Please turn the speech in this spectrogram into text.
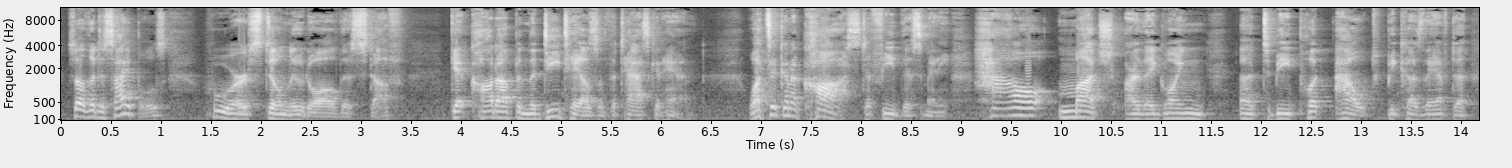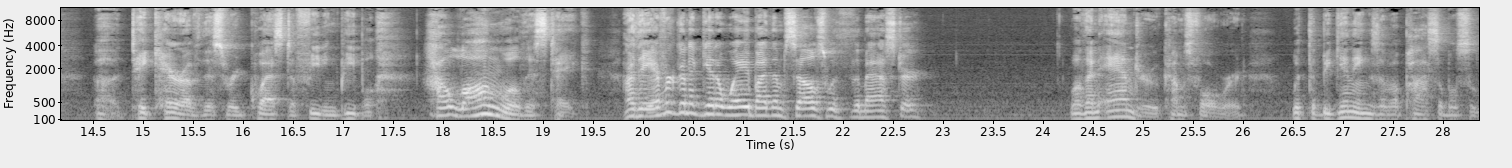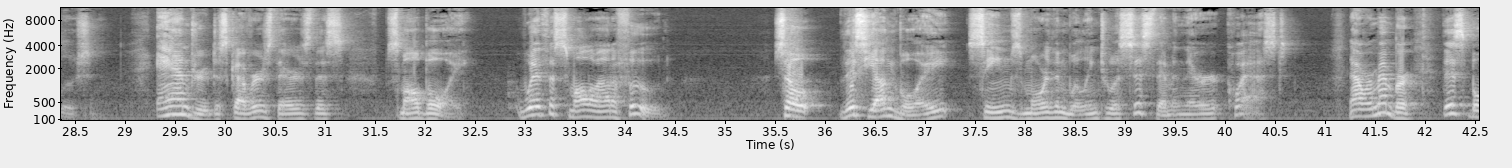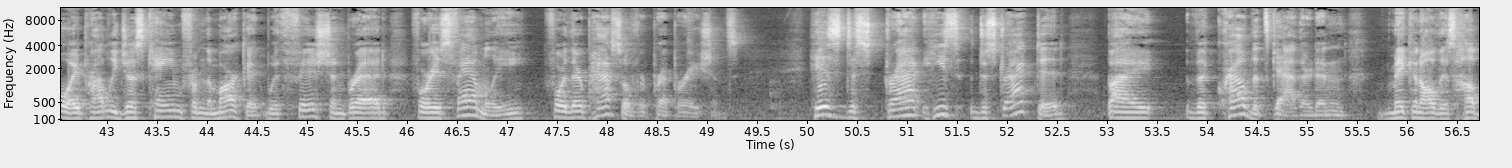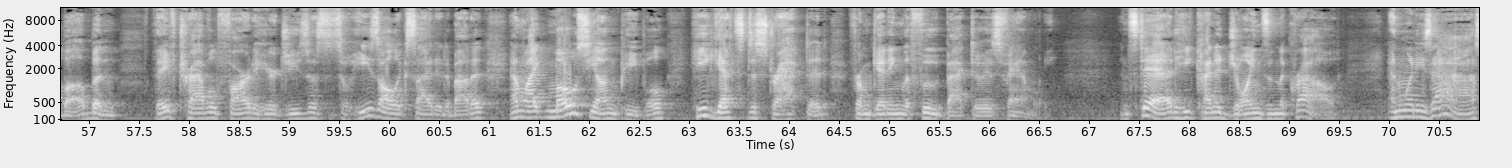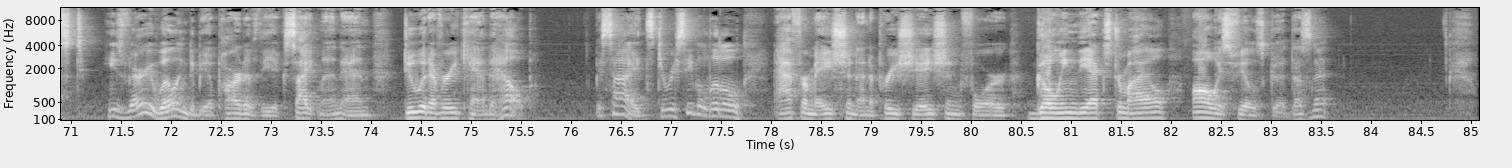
So the disciples, who are still new to all this stuff, get caught up in the details of the task at hand. What's it going to cost to feed this many? How much are they going uh, to be put out because they have to uh, take care of this request of feeding people? How long will this take? Are they ever going to get away by themselves with the master? Well, then Andrew comes forward with the beginnings of a possible solution. Andrew discovers there's this small boy with a small amount of food. So this young boy seems more than willing to assist them in their quest. Now remember, this boy probably just came from the market with fish and bread for his family for their Passover preparations. His distract he's distracted by the crowd that's gathered and making all this hubbub and They've traveled far to hear Jesus, so he's all excited about it. And like most young people, he gets distracted from getting the food back to his family. Instead, he kind of joins in the crowd. And when he's asked, he's very willing to be a part of the excitement and do whatever he can to help. Besides, to receive a little affirmation and appreciation for going the extra mile always feels good, doesn't it?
